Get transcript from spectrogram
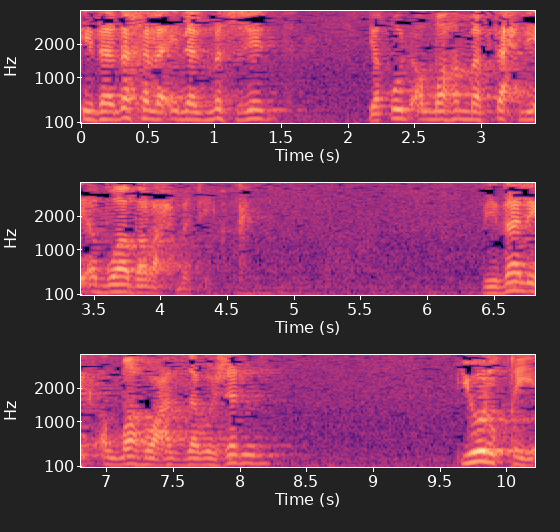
إذا دخل إلى المسجد يقول اللهم افتح لي أبواب رحمتك. لذلك الله عز وجل يلقي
